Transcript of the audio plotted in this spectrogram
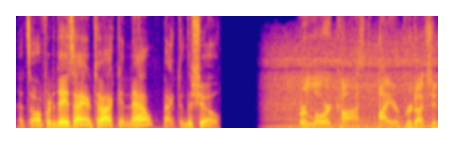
That's all for today's Iron Talk and now back to the show. For lower cost, higher production,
